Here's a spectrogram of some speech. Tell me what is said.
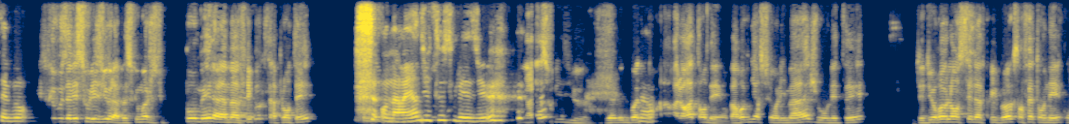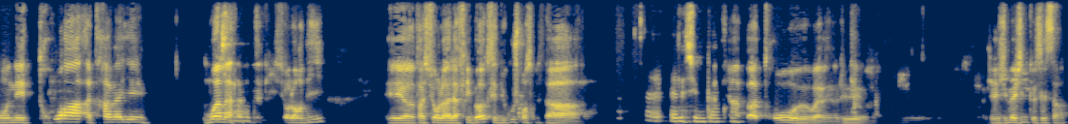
C'est bon. Qu'est-ce que vous avez sous les yeux là? Parce que moi, je suis paumé, là, ma Ouais. Freebox a planté. On n'a rien du tout sous les yeux. Il n'y a rien sous les yeux. Vous avez une boîte Non. noire. Alors attendez, on va revenir sur l'image où on était. J'ai dû relancer la Freebox. En fait, on est, on est trois à travailler. Moi, ma femme, ma fille sur l'ordi, et euh, enfin sur la, la Freebox. Et du coup, je pense que ça Elle, assume pas n'a pas trop. euh, ouais, j'imagine que c'est ça.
